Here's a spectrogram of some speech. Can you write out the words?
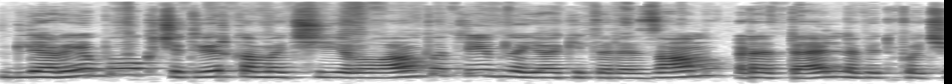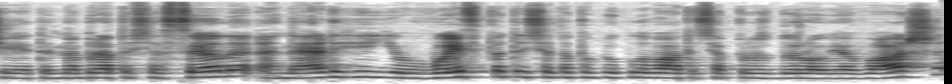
Для рибок четвірка мечів вам потрібно, як і терезам, ретельно відпочити, набратися сили, енергії, виспатися та попіклуватися про здоров'я ваше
